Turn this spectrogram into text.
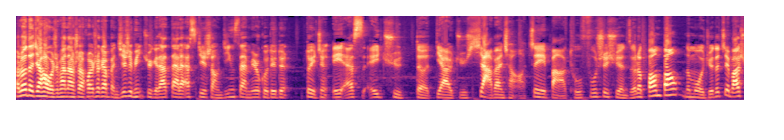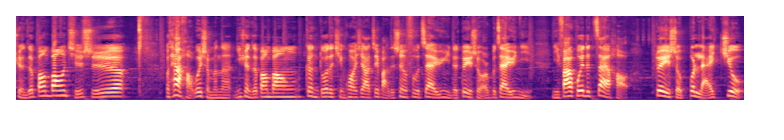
Hello，大家好，我是潘大帅，欢迎收看本期视频，去给大家带来 SG 赏金赛 Miracle 对阵对阵 ASH 的第二局下半场啊。这把屠夫是选择了邦邦，那么我觉得这把选择邦邦其实不太好，为什么呢？你选择邦邦，更多的情况下，这把的胜负在于你的对手，而不在于你。你发挥的再好，对手不来救。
